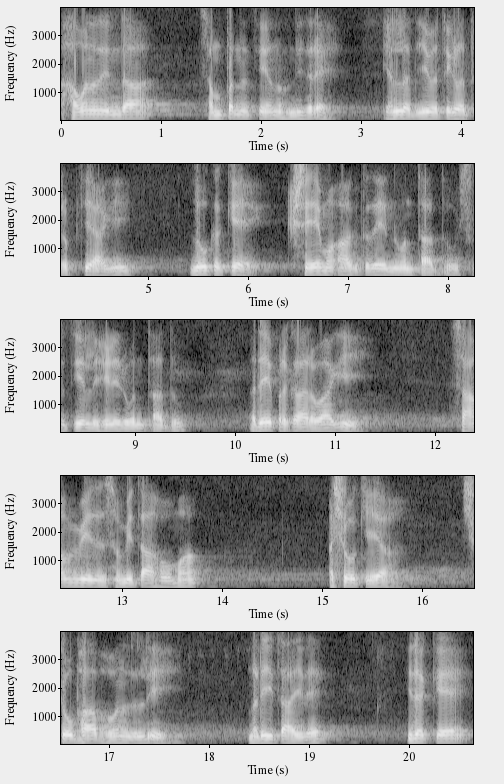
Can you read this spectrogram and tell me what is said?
ಹವನದಿಂದ ಸಂಪನ್ನತೆಯನ್ನು ಹೊಂದಿದರೆ ಎಲ್ಲ ದೇವತೆಗಳ ತೃಪ್ತಿಯಾಗಿ ಲೋಕಕ್ಕೆ ಕ್ಷೇಮ ಆಗ್ತದೆ ಎನ್ನುವಂಥದ್ದು ಶ್ರುತಿಯಲ್ಲಿ ಹೇಳಿರುವಂಥದ್ದು. ಅದೇ ಪ್ರಕಾರವಾಗಿ ಸಾಮವೇದ ಸಂಹಿತಾ ಹೋಮ ಅಶೋಕೆಯ ಶೋಭಾಭವನದಲ್ಲಿ ನಡೀತಾ ಇದೆ. ಇದಕ್ಕೆ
